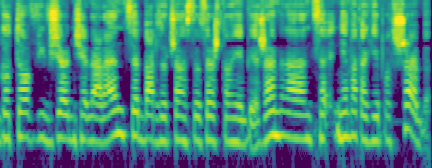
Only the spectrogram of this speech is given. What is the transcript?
gotowi wziąć je na ręce. Bardzo często zresztą je bierzemy na ręce. Nie ma takiej potrzeby.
